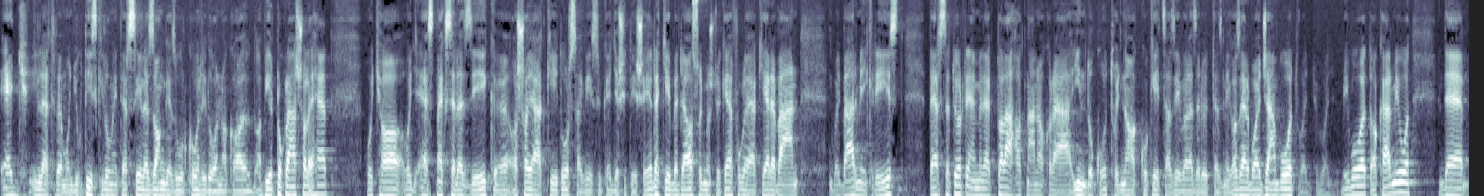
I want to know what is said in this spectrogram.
egy, illetve mondjuk 10 km széles Zangezúr korridornak a, a birtoklása lehet, hogyha, hogy ezt megszerezzék a saját két országrészük egyesítése érdekében, de az, hogy most ők elfoglalják Jerevánt, vagy bármelyik részt, persze történelmileg találhatnának rá indokot, hogy na, akkor 200 évvel ezelőtt ez még Azerbajdzsán volt, vagy, vagy mi volt, akármi volt, de,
